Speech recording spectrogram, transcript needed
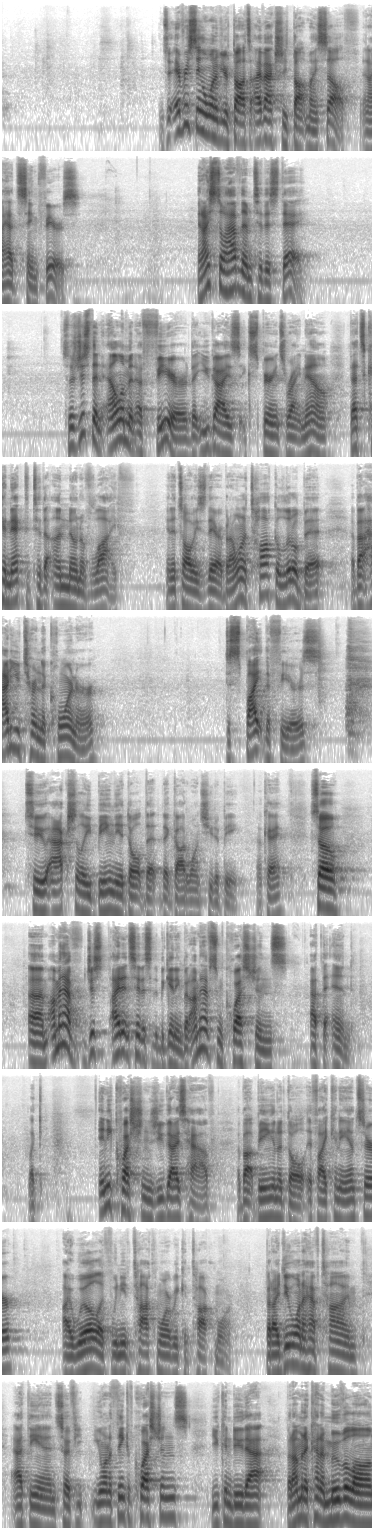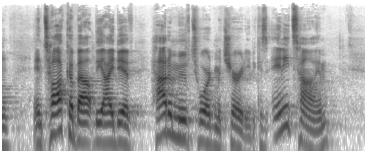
And so every single one of your thoughts, I've actually thought myself, and I had the same fears. And I still have them to this day. So there's just an element of fear that you guys experience right now that's connected to the unknown of life, and it's always there. But I want to talk a little bit about how do you turn the corner despite the fears to actually being the adult that, that God wants you to be. Okay? So um, I'm to have just, I didn't say this at the beginning, but I'm to have some questions at the end. Like any questions you guys have about being an adult, if I can answer, I will. If we need to talk more, we can talk more. But I do want to have time at the end. So if you, you want to think of questions, you can do that. But I'm going to kind of move along and talk about the idea of how to move toward maturity. Because anytime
